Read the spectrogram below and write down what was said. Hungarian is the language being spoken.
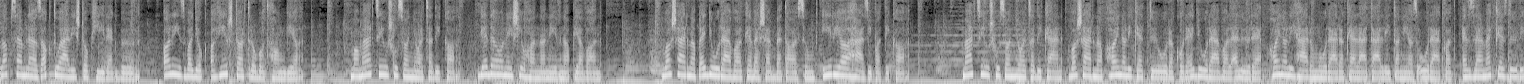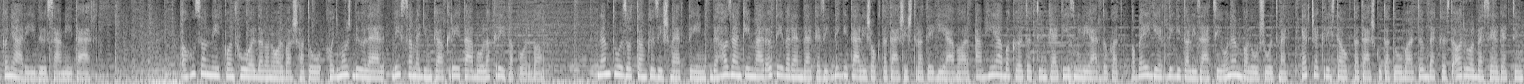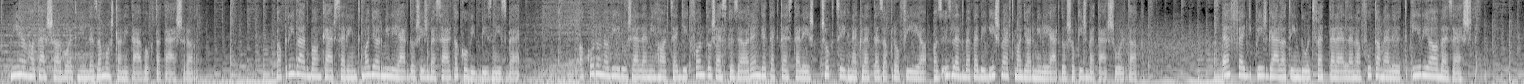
Lapszemle az aktuális top hírekből. Alíz vagyok, a hírstart robot hangja. Ma március 28-a. Gedeon és Johanna névnapja van. Vasárnap egy órával kevesebbet alszunk, írja a házi patika. Március 28-án, vasárnap hajnali 2 órakor egy órával előre, hajnali 3 órára kell átállítani az órákat, ezzel megkezdődik a nyári időszámítás. A 24.hu oldalon olvasható, hogy most dől el, visszamegyünk-e a Krétából a Krétaporba. Nem túlzottan közismert tény, de hazánk már 5 éve rendelkezik digitális oktatási stratégiával, ám hiába költöttünk el 10 milliárdokat, a beígért digitalizáció nem valósult meg. Ercse Kriszta oktatáskutatóval többek közt arról beszélgettünk, milyen hatással volt mindez a mostani távoktatásra. A privát bankár szerint magyar milliárdos is beszállt a Covid bizniszbe. A koronavírus elleni harc egyik fontos eszköze a rengeteg tesztelés, sok cégnek lett ez a profilja, az üzletbe pedig ismert magyar milliárdosok is betársultak. F1 vizsgálat indult Fettel ellen a futam előtt, írja a vezes.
